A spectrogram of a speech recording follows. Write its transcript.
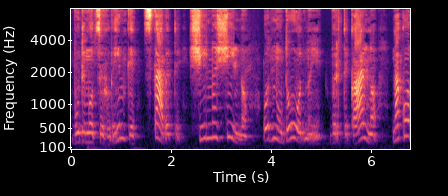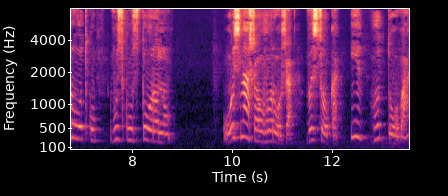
будемо цеглинки ставити щільно-щільно одну до одної, вертикально на коротку вузьку сторону. Ось наша огорожа висока і готова.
